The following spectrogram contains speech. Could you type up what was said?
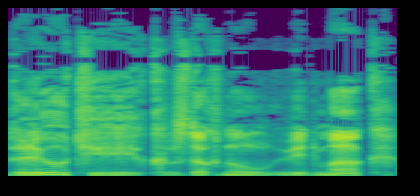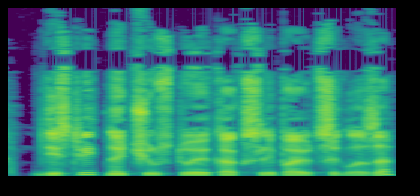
«Лютик!» — вздохнул ведьмак, действительно чувствуя, как слепаются глаза.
